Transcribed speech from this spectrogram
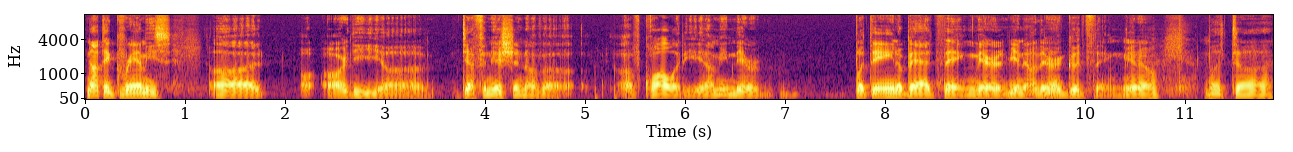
Not that Grammys uh, are the uh, definition of a of quality. I mean, they're, but they ain't a bad thing. They're, you know, they're a good thing. You know, but uh,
